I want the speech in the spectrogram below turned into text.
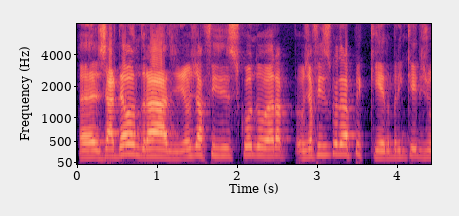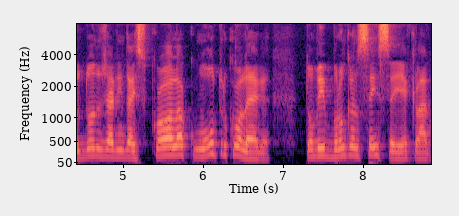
É, Jardel Andrade, eu já fiz isso quando eu era. Eu já fiz isso quando eu era pequeno. Brinquei de judô no jardim da escola com outro colega tomei bronca do sensei, é claro.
